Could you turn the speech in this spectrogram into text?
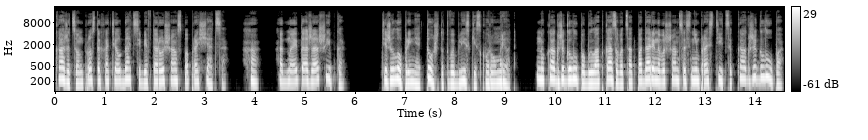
Кажется, он просто хотел дать себе второй шанс попрощаться. Ха, одна и та же ошибка. Тяжело принять то, что твой близкий скоро умрет. Но как же глупо было отказываться от подаренного шанса с ним проститься, как же глупо.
